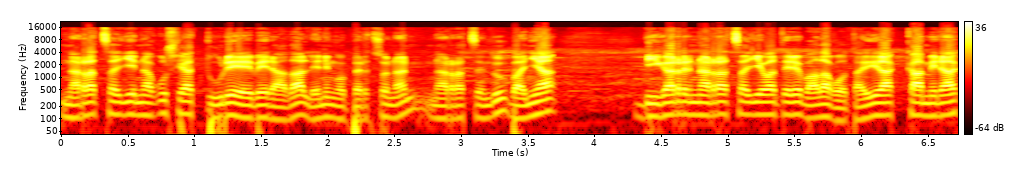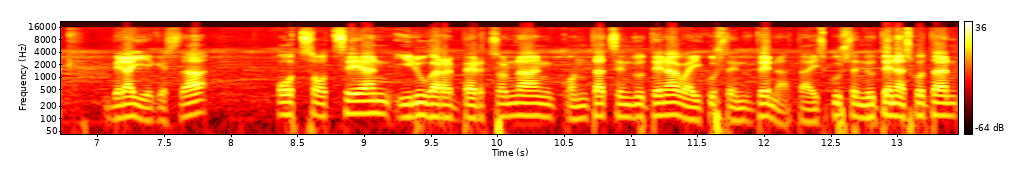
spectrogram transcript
narratzaile nagusia ture ebera da, lehenengo pertsonan narratzen du, baina bigarren narratzaile bat ere badago, eta dira kamerak beraiek ez da, hotz hotzean hirugarren pertsonan kontatzen dutenak ba, ikusten dutena, eta ikusten dutena askotan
